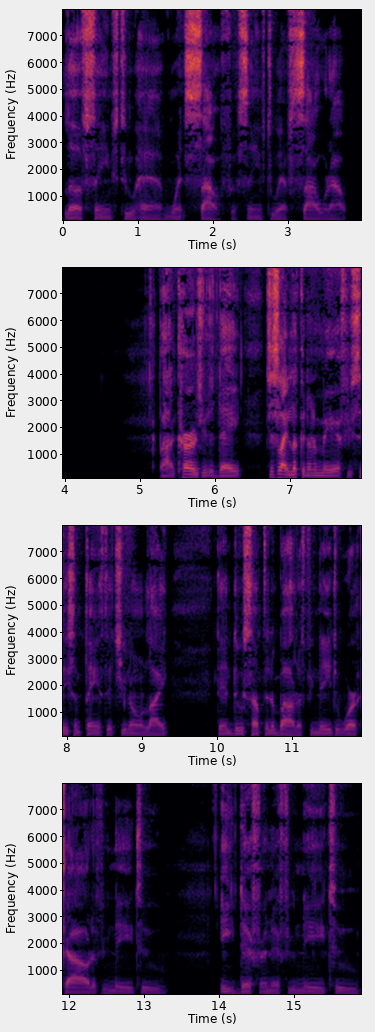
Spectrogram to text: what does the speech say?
love seems to have went south or seems to have soured out. But I encourage you today, just like looking in the mirror, if you see some things that you don't like, then do something about it. If you need to work out, if you need to eat different, if you need to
